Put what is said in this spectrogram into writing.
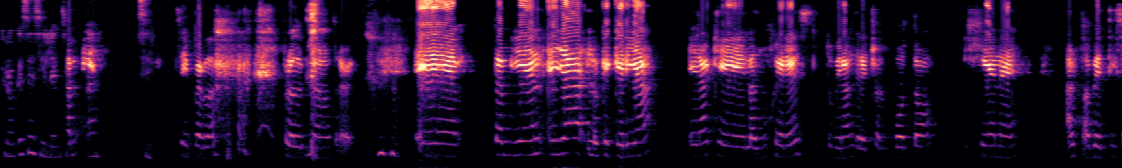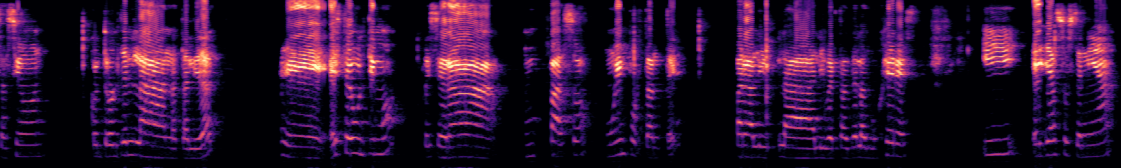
Creo que se silenció. Ah, sí. sí, perdón. Producción otra vez. Eh, también ella lo que quería era que las mujeres tuvieran derecho al voto, higiene, alfabetización, control de la natalidad. Eh, este último, pues era un paso muy importante para la libertad de las mujeres y ella sostenía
